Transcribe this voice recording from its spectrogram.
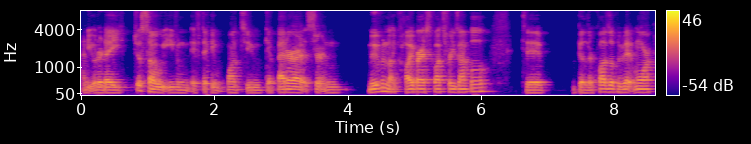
and the other day just so even if they want to get better at a certain movement, like high bar squats, for example, to build their quads up a bit more,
